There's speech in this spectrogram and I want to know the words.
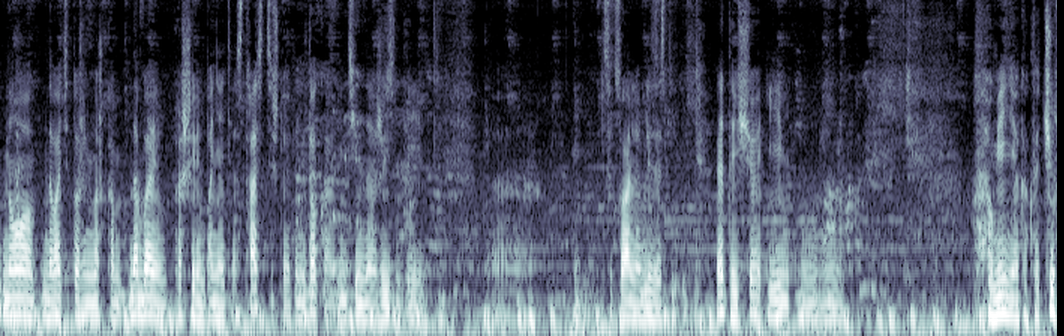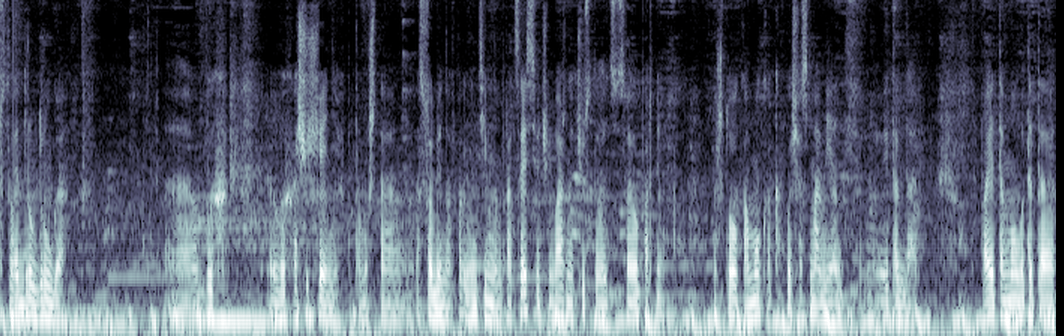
Но давайте тоже немножко добавим, расширим понятие страсти, что это не только интимная жизнь и э, сексуальная близость, это еще и умение как-то чувствовать друг друга э, в их в их ощущениях, потому что особенно в, в интимном процессе очень важно чувствовать своего партнера, что, кому, как, какой сейчас момент и так далее. Поэтому вот эта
